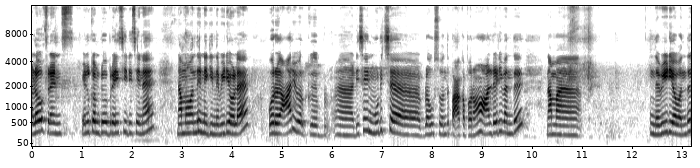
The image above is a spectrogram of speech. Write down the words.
Hello friends welcome to Pricy Designer நம்ம வந்து இன்றைக்கி இந்த வீடியோவில் ஒரு ஆரி ஒர்க்கு டிசைன் முடித்த ப்ளவுஸ் வந்து பார்க்க போகிறோம் ஆல்ரெடி வந்து நம்ம இந்த வீடியோ வந்து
